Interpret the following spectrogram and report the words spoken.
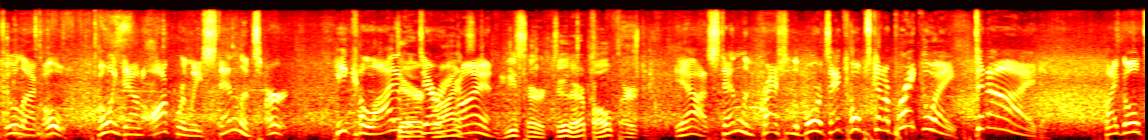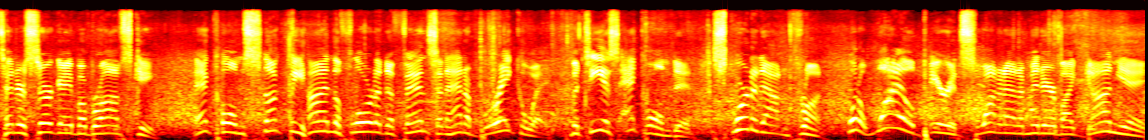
Kulak. Oh, going down awkwardly. Stenlund's hurt. He collided Derek with Derek Ryan's, Ryan. He's hurt too. They're both hurt. Yeah, Stenlund crashing the boards. Ekholm's got a breakaway. Denied by goaltender Sergei Bobrovsky. Ekholm snuck behind the Florida defense and had a breakaway. Mattias Ekholm did. Squirted out in front. What a wild period swatted out of midair by Gagner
